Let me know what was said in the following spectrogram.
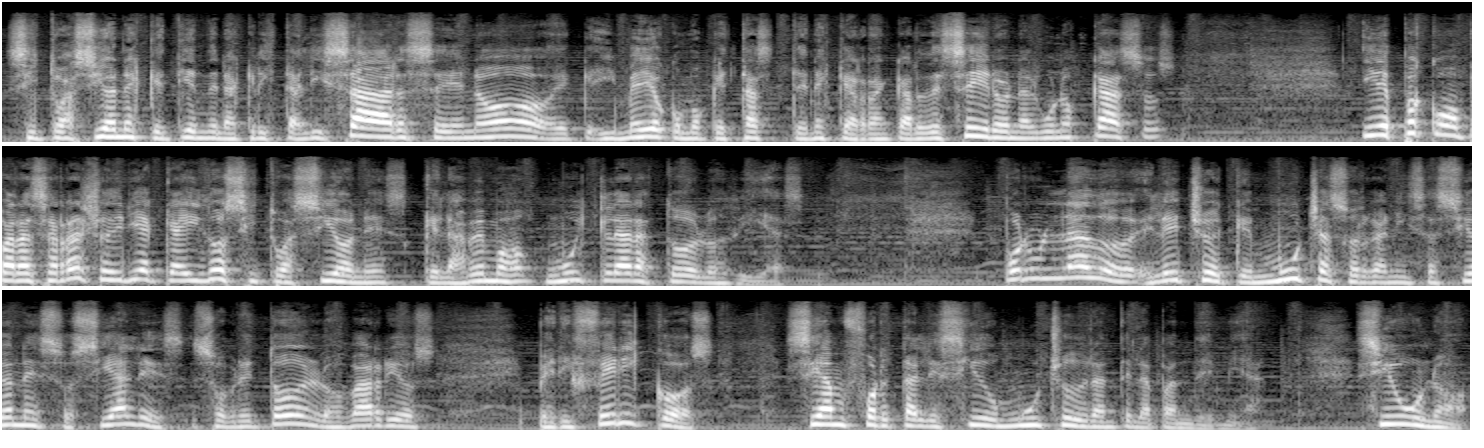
situaciones que tienden a cristalizarse, ¿no? Eh, Y medio como que estás, tenés que arrancar de cero en algunos casos. Y después, como para cerrar, yo diría que hay dos situaciones que las vemos muy claras todos los días. Por un lado, el hecho de que muchas organizaciones sociales, sobre todo en los barrios periféricos, se han fortalecido mucho durante la pandemia. Si uno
